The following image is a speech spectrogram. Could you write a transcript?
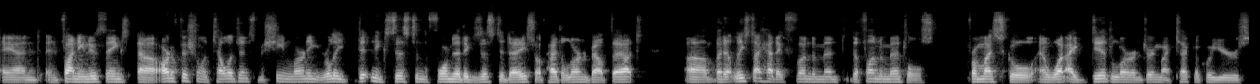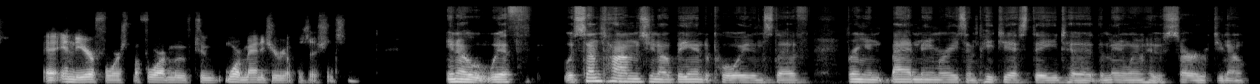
and and finding new things. Uh, artificial intelligence, machine learning really didn't exist in the form that exists today, so I've had to learn about that. Um, but at least I had a fundament the fundamentals from my school and what I did learn during my technical years in the Air Force before I moved to more managerial positions. You know, with with sometimes you know being deployed and stuff, bringing bad memories and PTSD to the men and women who served. You know,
